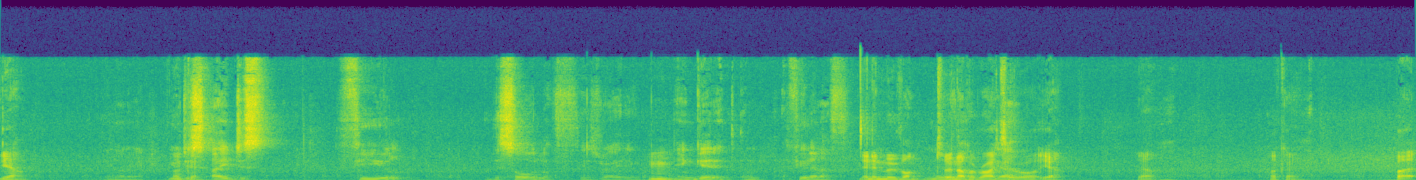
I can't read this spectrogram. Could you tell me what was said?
Yeah. You know what I mean? You Okay. just I just feel the soul of his writing Mm. and get it and feel enough. and then move on to another on, writer yeah. or yeah yeah okay but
